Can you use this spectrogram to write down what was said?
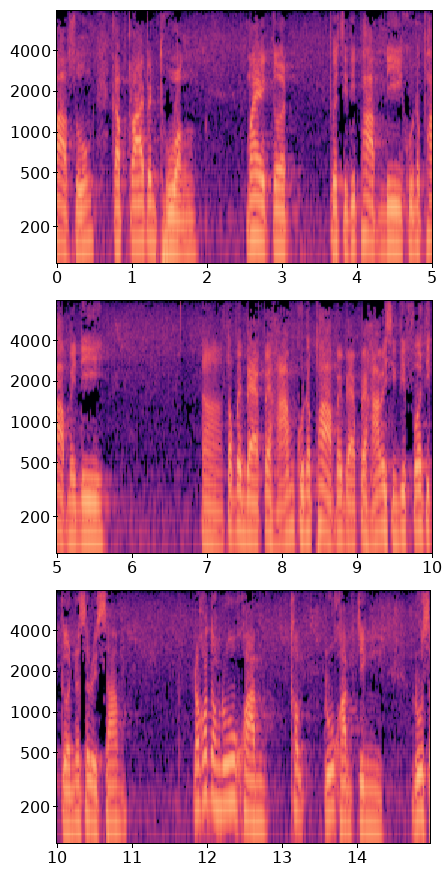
ภาพสูงกลับกลายเป็นถ่วง ไม่เกิดประสิทธิภาพดีคุณภาพไม่ดีต้องไปแบกไปหามคุณภาพ ไปแบกไปหามไอ้สิ่งที่เฟอร์ที่เกินนั้นซะด้วยซ้ำเราก็ต้องรู้ความเขารู้ความจริง รู้ส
